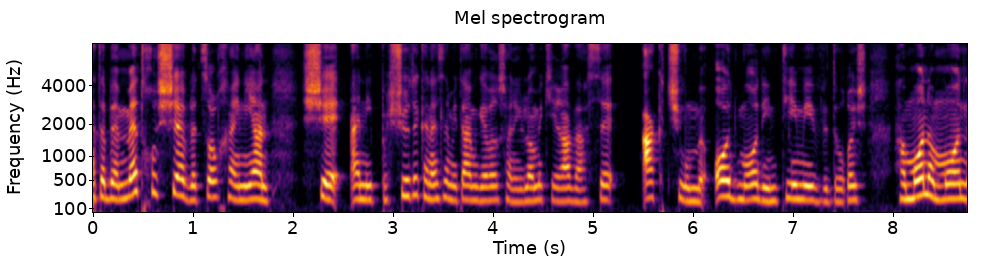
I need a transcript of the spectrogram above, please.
אתה באמת חושב, לצורך העניין, שאני פשוט אכנס למיטה עם גבר שאני לא מכירה ואעשה אקט שהוא מאוד מאוד אינטימי ודורש המון המון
